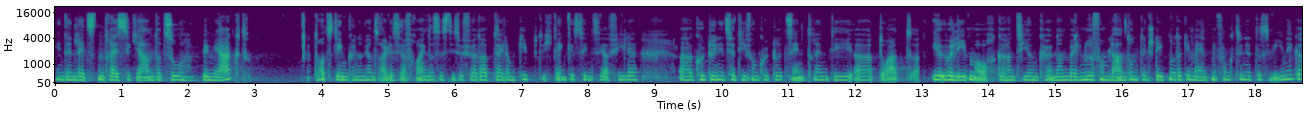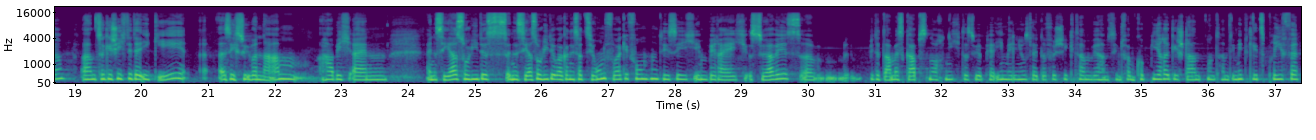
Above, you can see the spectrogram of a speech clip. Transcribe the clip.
in den letzten 30 Jahren dazu bemerkt. Trotzdem können wir uns alle sehr freuen, dass es diese Förderabteilung gibt. Ich denke, es sind sehr viele Kulturinitiativen und Kulturzentren, die äh, dort ihr Überleben auch garantieren können, weil nur vom Land und den Städten oder Gemeinden funktioniert das weniger. Ähm, zur Geschichte der IG, als ich sie übernahm, habe ich ein ein sehr solides, eine sehr solide Organisation vorgefunden, die sich im Bereich Service, äh, bitte damals gab es noch nicht, dass wir per E-Mail Newsletter verschickt haben. Wir haben, sind vor dem Kopierer gestanden und haben die Mitgliedsbriefe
